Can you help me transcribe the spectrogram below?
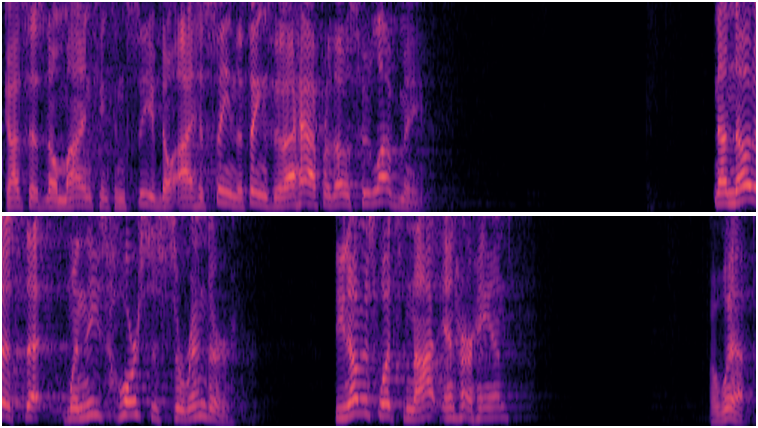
God says, No mind can conceive, no eye has seen the things that I have for those who love me. Now, notice that when these horses surrender, do you notice what's not in her hand? A whip.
